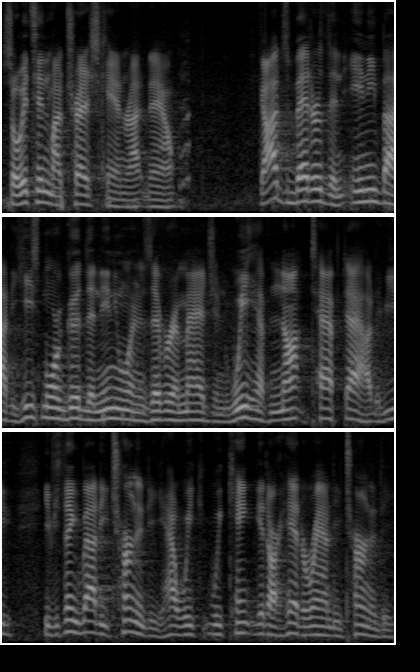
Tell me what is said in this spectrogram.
so it's in my trash can right now. God's better than anybody. He's more good than anyone has ever imagined. We have not tapped out. If you, if you think about eternity, how we, we can't get our head around eternity,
